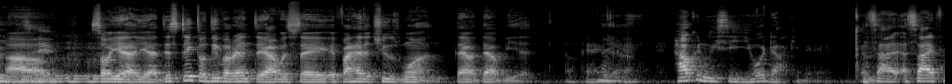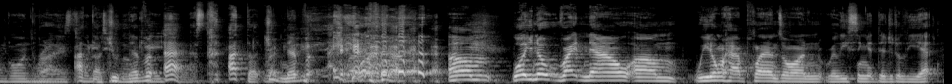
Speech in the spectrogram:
Um, so yeah, yeah, Distinto Diferente, I would say if I had to choose one, that that would be it. Okay. okay. How can we see your documentary? Aside aside from going to one of these I thought you'd never locations. asked. I thought you'd never. um, well, you know, right now um, we don't have plans on releasing it digitally yet.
